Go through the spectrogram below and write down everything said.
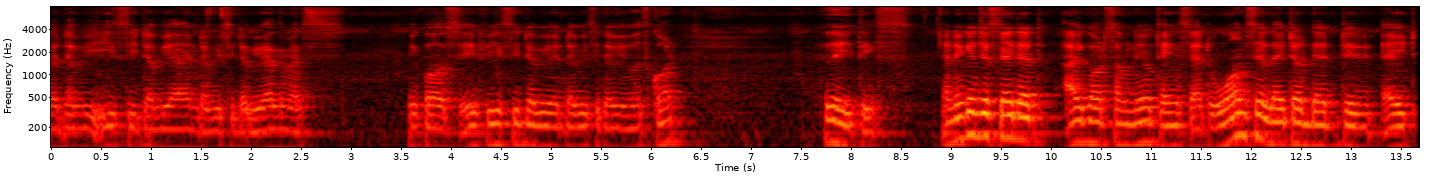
the WECW and WCW elements. Because if ECW and WCW was gone they things and you can just say that i got some new things that once a later they did it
